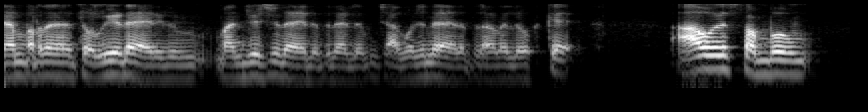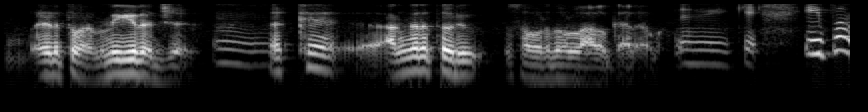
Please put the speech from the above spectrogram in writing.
ഞാൻ പറഞ്ഞ ടൊവിയുടെ ആയാലും മഞ്ജുച്ചിയുടെ കാര്യത്തിലായാലും ചാക്കോച്ചിന്റെ കാര്യത്തിലാണെങ്കിലും ഒക്കെ ആ ഒരു സംഭവം എടുത്തു പറയണം. നീരജ്. ഒക്കെ അങ്ങനത്തെ ഒരു സൗഹൃദമുള്ള ആൾക്കാരാണ്. ഇപ്പം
